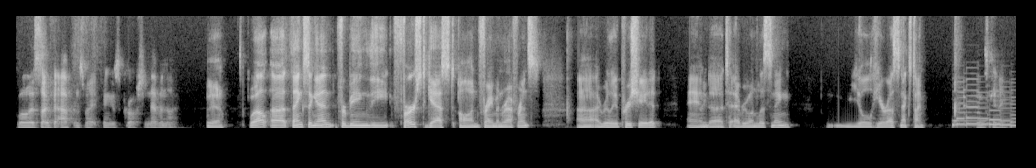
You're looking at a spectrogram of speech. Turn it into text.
well, let's hope it happens, mate. Fingers crossed. You never know. Yeah. Well, uh, thanks again for being the first guest on Frame and Reference. Uh, I really appreciate it. And uh, to everyone listening, you'll hear us next time. Thanks, Kenny.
